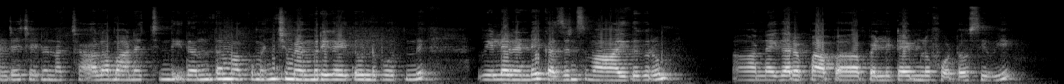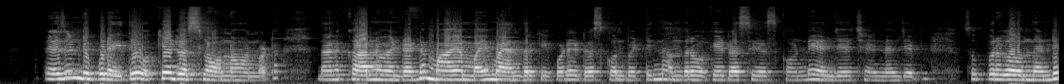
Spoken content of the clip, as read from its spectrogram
ఎంజాయ్ చేయడం నాకు చాలా బాగా నచ్చింది. ఇదంతా మాకు మంచి మెమరీగా అయితే ఉండిపోతుంది. వీళ్ళేనండి కజిన్స్ మా ఐదుగురు. అన్నయ్య గారు పాప పెళ్ళి టైంలో ఫొటోస్ ఇవి. ప్రజెంట్ ఇప్పుడైతే ఒకే డ్రెస్లో ఉన్నాం అనమాట దానికి కారణం ఏంటంటే మా అమ్మాయి మా అందరికీ కూడా ఈ డ్రెస్ కొనిపెట్టింది. అందరూ ఒకే డ్రెస్ వేసుకోండి ఎంజాయ్ చేయండి అని చెప్పి సూపర్గా ఉందండి.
